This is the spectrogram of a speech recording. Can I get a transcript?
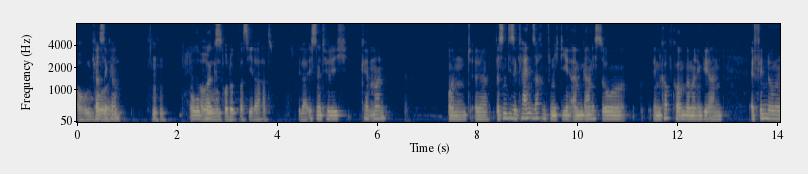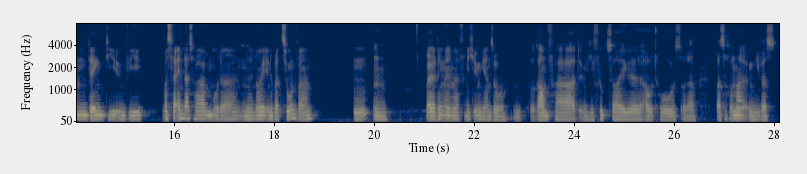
Auch irgendwo Klassiker. In, auch ein Produkt, was jeder hat. Vielleicht. Ist natürlich, kennt man. Und äh, das sind diese kleinen Sachen, finde ich, die einem gar nicht so in den Kopf kommen, wenn man irgendwie an Erfindungen denkt, die irgendwie was verändert haben oder eine neue Innovation waren. Mhm. Mhm. Weil da denkt man immer, finde ich, irgendwie an so Raumfahrt, irgendwelche Flugzeuge, Autos oder was auch immer, irgendwie was,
